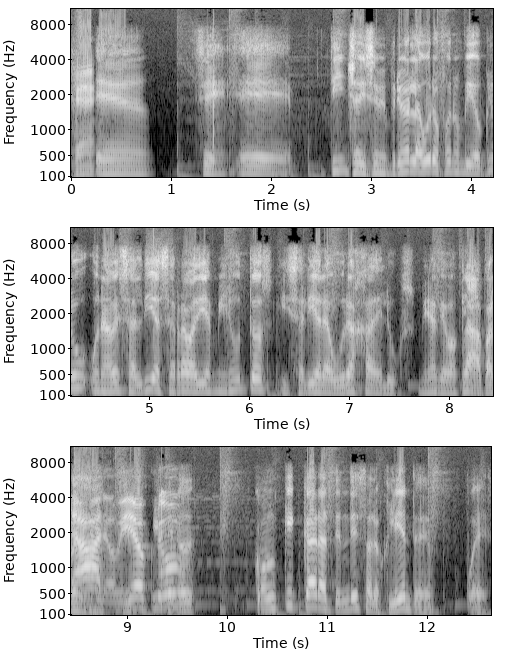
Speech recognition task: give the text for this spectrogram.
Bien. Eh, sí, eh, Tincho dice, mi primer laburo fue en un videoclub, una vez al día cerraba 10 minutos y salía la buraja deluxe. Mirá que claro, aparte claro, de- videoclub. ¿con qué cara atendés a los clientes después?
